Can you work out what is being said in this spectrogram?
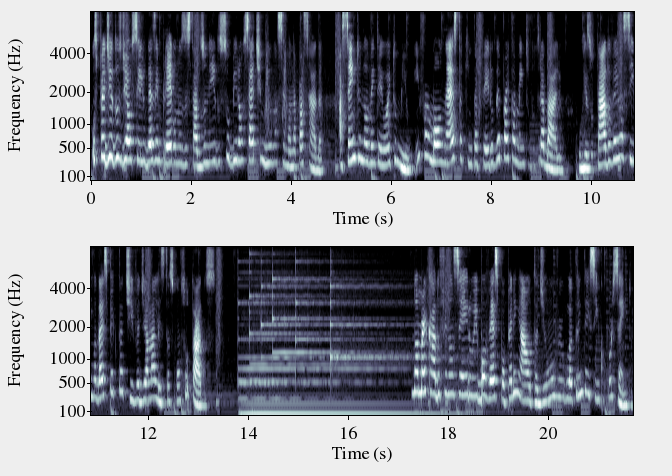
Os pedidos de auxílio-desemprego nos Estados Unidos subiram 7 mil na semana passada, a 198 mil, informou nesta quinta-feira o Departamento do Trabalho. O resultado veio acima da expectativa de analistas consultados. No mercado financeiro, o Ibovespa opera em alta de 1,35%,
